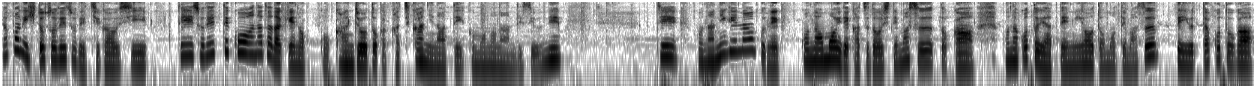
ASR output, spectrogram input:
やっぱり人それぞれ違うしでそれってこうあなただけのこう感情とか価値観になっていくものなんですよね。でこう何気なくねこんな思いで活動してますとかこんなことやってみようと思ってますって言ったことが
